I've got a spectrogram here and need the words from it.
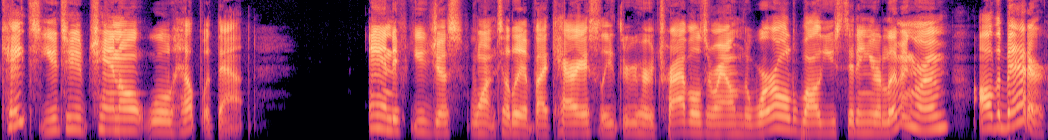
Kate's YouTube channel will help with that. And if you just want to live vicariously through her travels around the world while you sit in your living room, all the better.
